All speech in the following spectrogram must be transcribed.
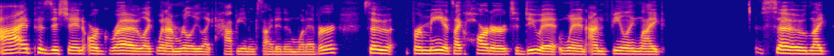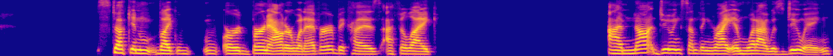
I position or grow like when I'm really like happy and excited and whatever. So for me, it's like harder to do it when I'm feeling like so like stuck in like or burnout or whatever because I feel like I'm not doing something right in what I was doing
